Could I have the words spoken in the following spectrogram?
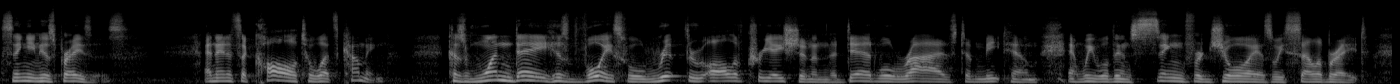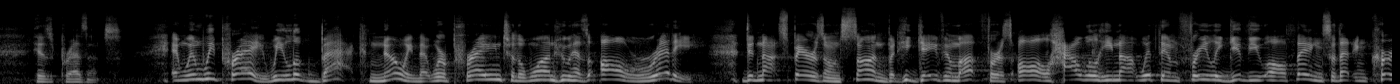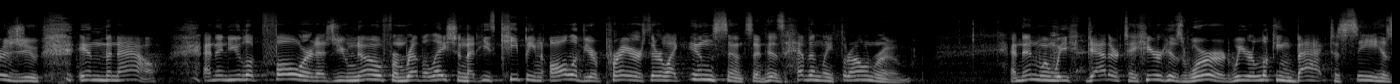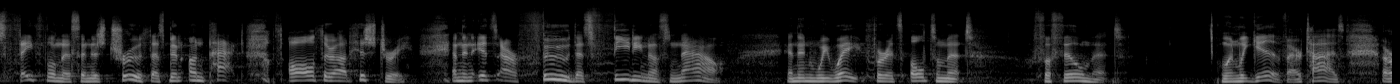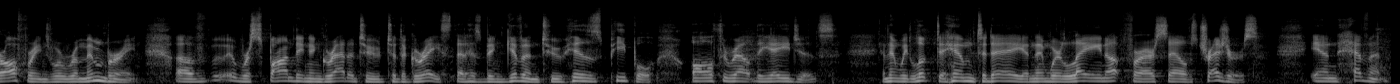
singing his praises. And then it's a call to what's coming. Because one day his voice will rip through all of creation and the dead will rise to meet him, and we will then sing for joy as we celebrate his presence. And when we pray, we look back knowing that we're praying to the one who has already did not spare his own son, but he gave him up for us all. How will he not with him freely give you all things? So that encourages you in the now. And then you look forward as you know from Revelation that he's keeping all of your prayers. They're like incense in his heavenly throne room. And then when we gather to hear his word, we are looking back to see his faithfulness and his truth that's been unpacked all throughout history. And then it's our food that's feeding us now. And then we wait for its ultimate fulfillment. When we give our tithes, our offerings, we're remembering of responding in gratitude to the grace that has been given to his people all throughout the ages. And then we look to Him today, and then we're laying up for ourselves treasures in heaven.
